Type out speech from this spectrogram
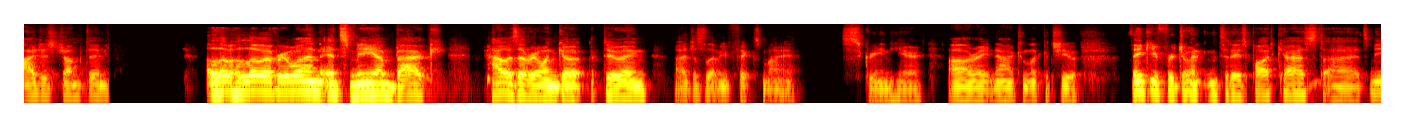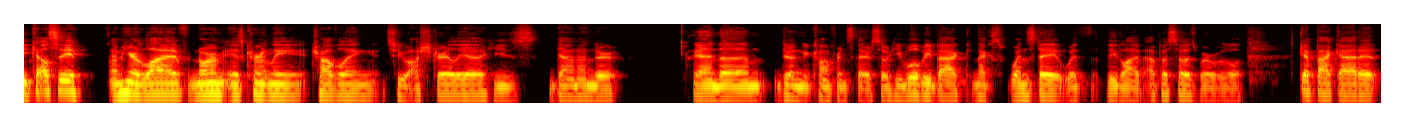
I just jumped in. Hello, hello, everyone. It's me. I'm back. How is everyone go doing? Uh, just let me fix my screen here. All right, now I can look at you. Thank you for joining today's podcast. Uh, it's me, Kelsey. I'm here live. Norm is currently traveling to Australia. He's down under and um, doing a conference there. So he will be back next Wednesday with the live episodes where we'll get back at it.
